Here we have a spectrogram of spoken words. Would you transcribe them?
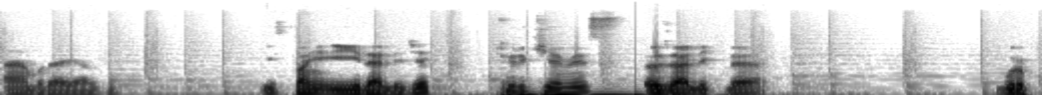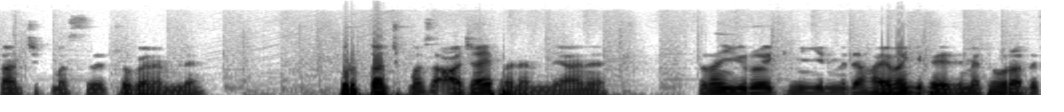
Ha buraya yazdım. İspanya iyi ilerleyecek. Türkiye'miz özellikle gruptan çıkması çok önemli. Gruptan çıkması acayip önemli. Yani zaten Euro 2020'de hayvan gibi hezimete uğradık.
